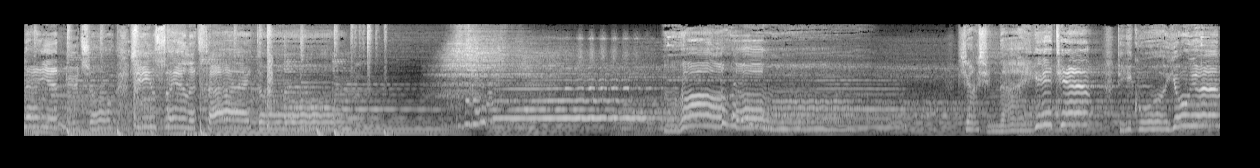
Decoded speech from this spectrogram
南烟雨中，心碎了才懂。相信那一天。抵过永远，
